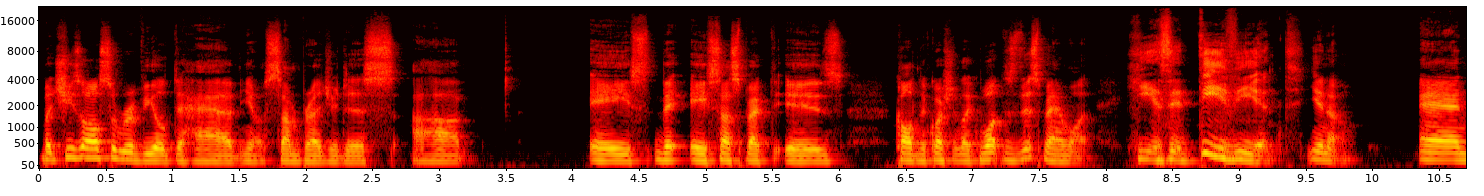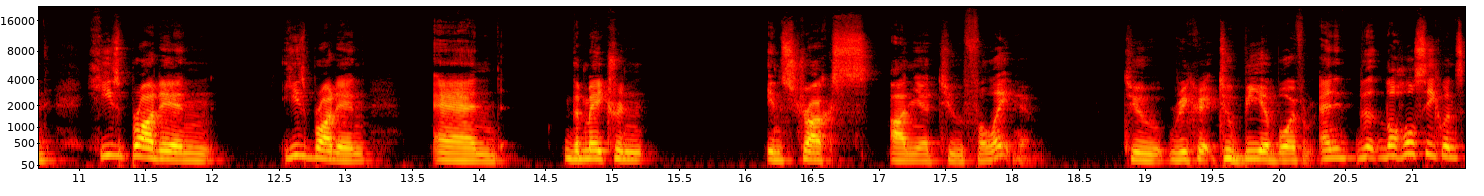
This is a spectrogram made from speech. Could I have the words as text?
But she's also revealed to have, you know, some prejudice. Uh, a, a suspect is called into question, like, what does this man want? He is a deviant, you know. And he's brought in, he's brought in, and the matron instructs Anya to fillet him, to recreate, to be a boy boyfriend. And the, the whole sequence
